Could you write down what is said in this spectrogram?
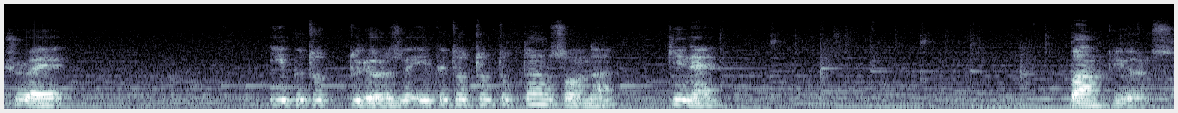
şuraya ipi tutturuyoruz ve ipi tutturduktan sonra yine bantlıyoruz.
